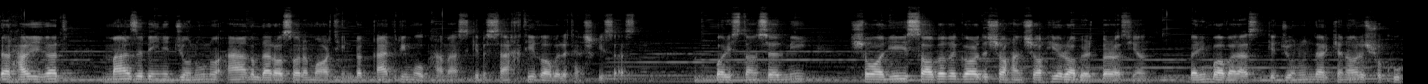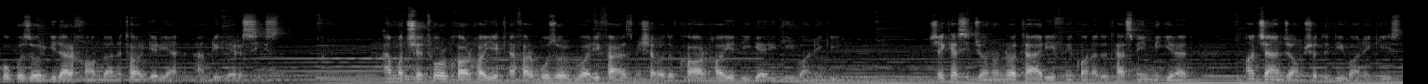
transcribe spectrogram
در حقیقت مرز بین جنون و عقل در آثار مارتین به قدری مبهم است که به سختی قابل تشخیص است. باریستان سلمی شوالیه سابق گارد شاهنشاهی رابرت براسیان بر این باور است که جنون در کنار شکوه و بزرگی در خاندان تارگریان امری ارسی است. اما چطور کارهای یک نفر بزرگواری فرض می شود و کارهای دیگری دیوانگی؟ چه کسی جنون را تعریف می کند و تصمیم می گیرد آنچه انجام شده دیوانگی است؟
